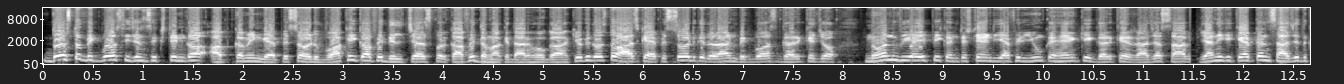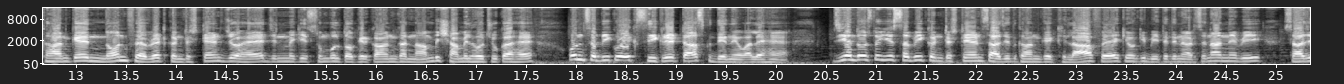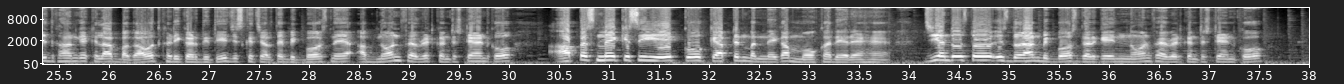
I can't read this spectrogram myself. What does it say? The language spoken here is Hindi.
दोस्तों बिग बॉस सीज़न 16 का अपकमिंग एपिसोड वाकई काफ़ी दिलचस्प और काफ़ी धमाकेदार होगा, क्योंकि दोस्तों, आज के एपिसोड के दौरान बिग बॉस घर के जो नॉन वीआईपी कंटेस्टेंट या फिर यूँ कहें कि घर के राजा साहब, यानी कि कैप्टन साजिद खान के नॉन फेवरेट कंटेस्टेंट जो है, जिनमें की सुम्बुल तोकिर खान का नाम भी शामिल हो चुका है, उन सभी को एक सीक्रेट टास्क देने वाले हैं। जी हाँ दोस्तों, ये सभी कंटेस्टेंट साजिद खान के खिलाफ है, क्योंकि बीते दिन अर्चना ने भी साजिद खान के खिलाफ बगावत खड़ी कर दी थी, जिसके चलते बिग बॉस ने अब नॉन फेवरेट कंटेस्टेंट को आपस में किसी एक को कैप्टन बनने का मौका दे रहे हैं। जी हाँ दोस्तों, इस दौरान बिग बॉस घर के इन नॉन फेवरेट कंटेस्टेंट को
